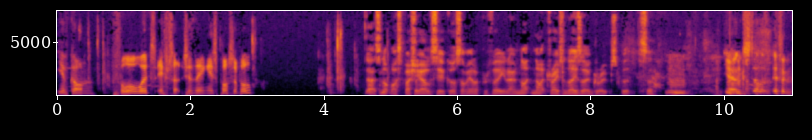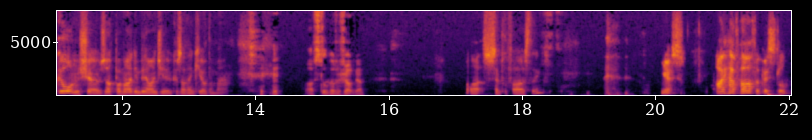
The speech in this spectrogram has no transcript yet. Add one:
you've gone forward, if such a thing is possible. Yeah, it's not my speciality, of course. I mean, I prefer, you know, nit- nitrate and azo groups, but uh, Hmm. Yeah, still, if, if a Gorn shows up, I'm hiding behind you because I think you're the man. I've still got a shotgun. Well, that simplifies things. Yes. I have half a pistol.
